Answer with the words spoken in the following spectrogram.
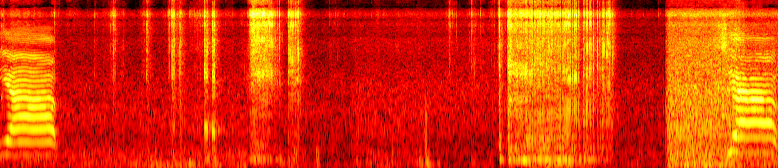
siap. Siap.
